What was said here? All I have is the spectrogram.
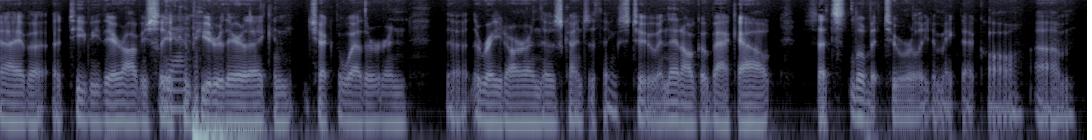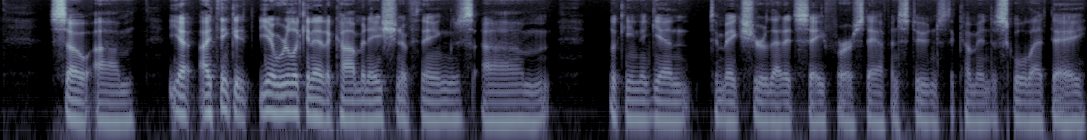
I have a, a TV there, obviously Yeah. a computer there that I can check the weather and the, the radar and those kinds of things too. And then I'll go back out. So that's a little bit too early to make that call. Um, so um, yeah, I think it. You know, we're looking at a combination of things. Um, looking again to make sure that it's safe for our staff and students to come into school that day.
